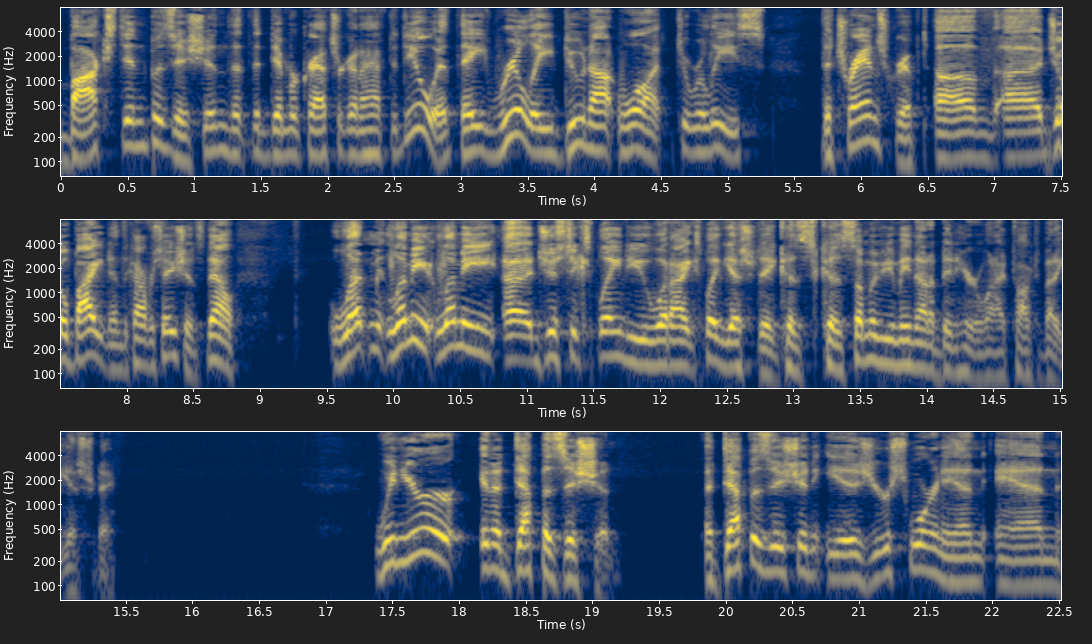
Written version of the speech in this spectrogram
boxed in position that the Democrats are going to have to deal with. They really do not want to release the transcript of uh, Joe Biden and the conversations. Now, let me let me let me uh, just explain to you what I explained yesterday, because because some of you may not have been here when I talked about it yesterday. When you're in a deposition, a deposition is you're sworn in and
